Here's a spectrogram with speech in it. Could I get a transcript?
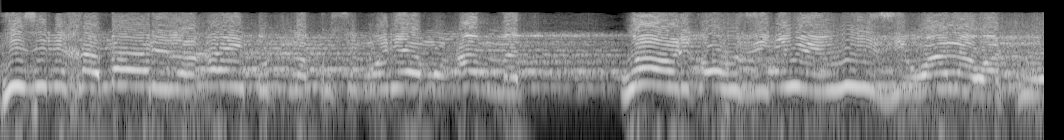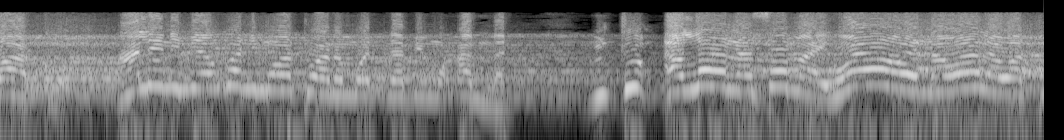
hizi ni habari za ghaibu tunakusimulia Muhammad. Wewe ulikuwa huzijui wizi wala watu wako. Ali ni miongoni mwa watu wa Nabii Muhammad. Mtu Allah anasema wewe na wala watu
